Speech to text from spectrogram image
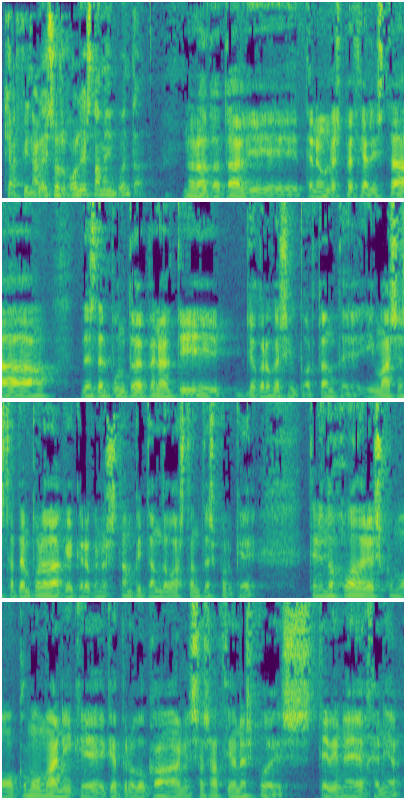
que al final esos goles también cuentan. No, no, total. Y tener un especialista desde el punto de penalti yo creo que es importante. Y más esta temporada que creo que nos están pitando bastantes porque teniendo jugadores como, como Mani que, que provocan esas acciones, pues te viene genial.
